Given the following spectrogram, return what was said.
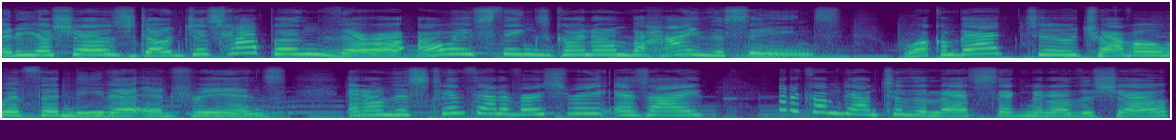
Radio shows don't just happen, there are always things going on behind the scenes. Welcome back to Travel with Annita and Friends. And on this 10th anniversary, as I kind of come down to the last segment of the show,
